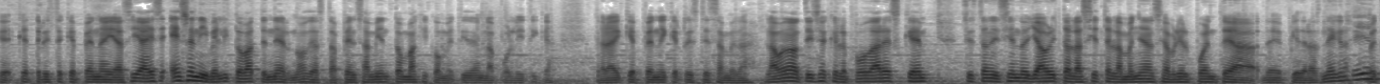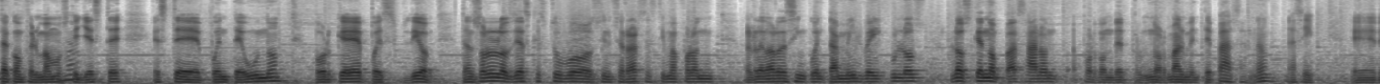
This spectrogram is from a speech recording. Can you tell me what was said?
qué, triste, qué pena y así a ese, ese nivelito va a tener, ¿no? De hasta pensamiento mágico metido en la política. Caray, qué pena y qué tristeza me da. La buena noticia que le puedo dar es que si están diciendo ya ahorita a las 7 de la mañana se abrió el puente de Piedras Negras. Ahorita confirmamos que ya esté este puente 1 porque pues digo, tan solo los días que estuvo sin cerrar se estima fueron alrededor de 50 mil vehículos los que no pasaron por donde normalmente pasan, ¿no? Así, eh,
